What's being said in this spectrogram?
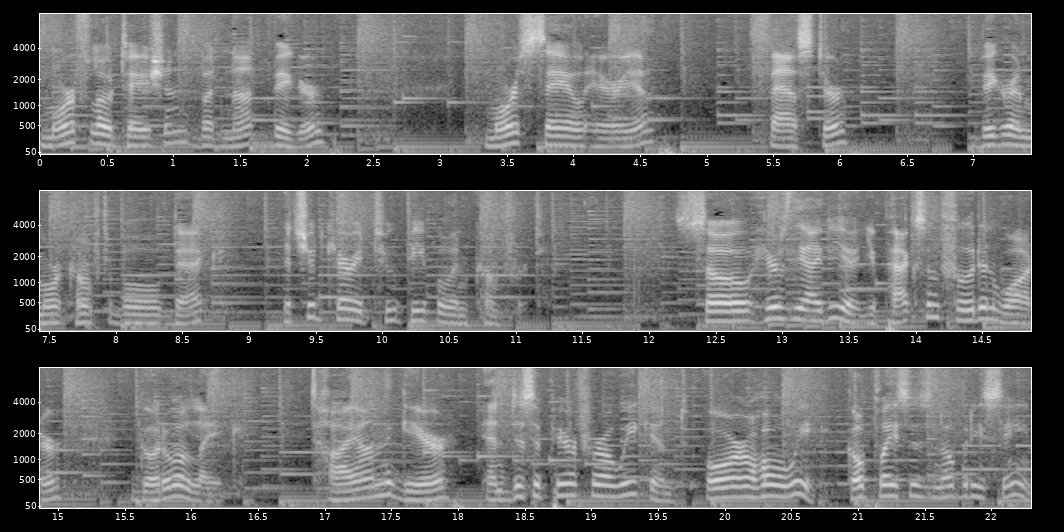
More flotation, but not bigger. More sail area. Faster. Bigger and more comfortable deck. It should carry two people in comfort. So here's the idea. You pack some food and water, go to a lake tie on the gear, and disappear for a weekend or a whole week. Go places nobody's seen.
